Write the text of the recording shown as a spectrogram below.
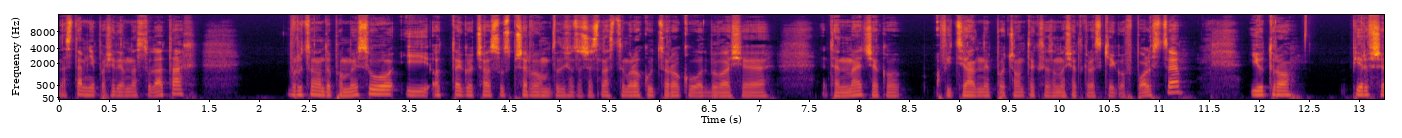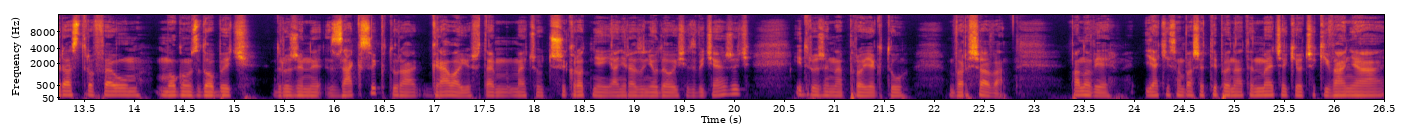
Następnie po 17 latach wrócono do pomysłu i od tego czasu z przerwą w 2016 roku co roku odbywa się ten mecz jako oficjalny początek sezonu siatkarskiego w Polsce. Jutro pierwszy raz trofeum mogą zdobyć drużyny Zaksy, która grała już w tym meczu trzykrotnie i ani razu nie udało się zwyciężyć, i drużyna projektu Warszawa. Panowie, jakie są wasze typy na ten mecz, jakie oczekiwania?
